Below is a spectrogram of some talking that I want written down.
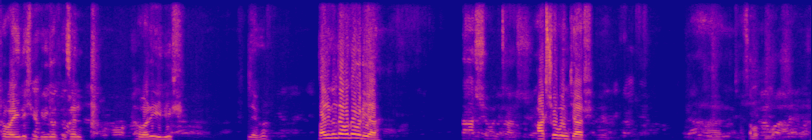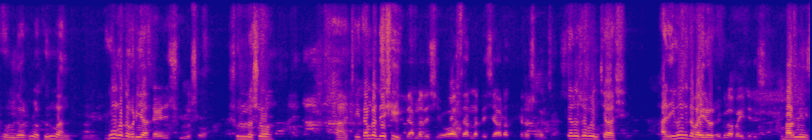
সবাই ইলিশ বিক্রি করতেছেন। সবারই ইলিশ। দেখুন। বাড়ি কোনটা? কত করিয়া আটশো পঞ্চাশ। আচ্ছা সুন্দর নতুন মাল। কোন কত করিয়া ষোলোশো। ষোলোশো। আচ্ছা এটা আমরা দেশি। আমরা দেশি। ও আছে আপনার দেশি ওটা তেরোশো পঞ্চাশ। তেরোশো পঞ্চাশ। আর এগুলো কিন্তু বাইরের। এগুলো বাইটে দেশি বার্মিজ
